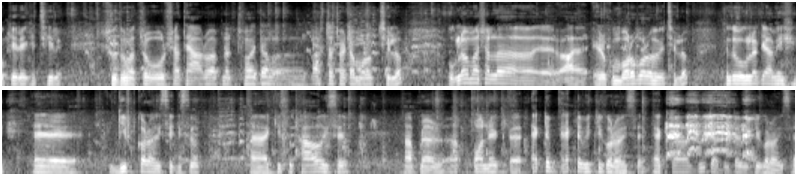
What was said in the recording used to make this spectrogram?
ওকে রেখেছি শুধুমাত্র ওর সাথে আরও আপনার ছয়টা পাঁচটা, ছয়টা মোরগ ছিল। ওগুলোও মাসাল্লাহ এরকম বড় বড় হয়েছিল। কিন্তু ওগুলোকে আমি গিফট করা হয়েছে কিছু। কিছু খাওয়া হয়েছে। আপনার অনেক একটা একটা বিক্রি করা হয়েছে। একটা, দুইটা দুইটা বিক্রি করা হয়েছে।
